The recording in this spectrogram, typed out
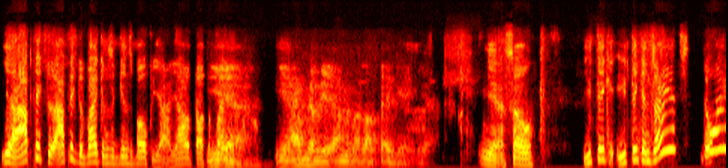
Yeah, I picked the I picked the Vikings against both of y'all. Y'all thought the Vikings. Yeah, yeah. I remember. Yeah, I remember. I lost that game. Yeah. Yeah. So you think you thinking Giants, Dwayne?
